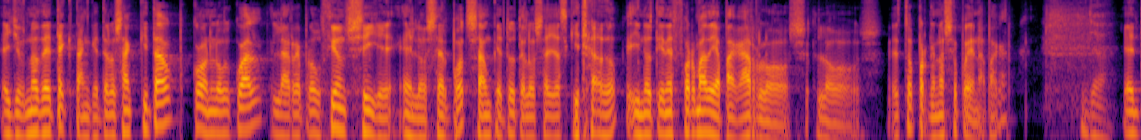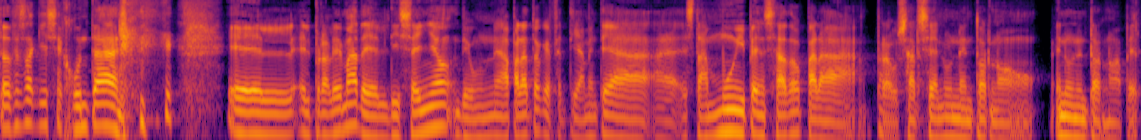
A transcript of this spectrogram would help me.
ellos no detectan que te los han quitado, con lo cual la reproducción sigue en los AirPods, aunque tú te los hayas quitado, y no tienes forma de apagar los, los esto porque no se pueden apagar. Entonces aquí se junta el, problema del diseño de un aparato que efectivamente está muy pensado para, para usarse en un entorno, en un entorno Apple.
